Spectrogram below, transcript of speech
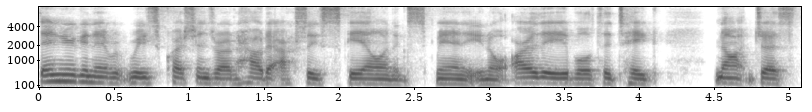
Then you're going to raise questions around how to actually scale and expand it. You know, are they able to take not just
